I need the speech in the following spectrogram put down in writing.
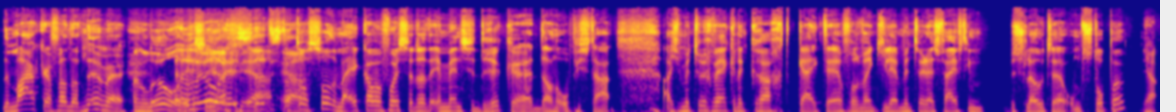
de maker van dat nummer een lul is, lul is ja. dat is toch zonde. Maar ik kan me voorstellen dat er in mensen druk dan op je staat. Als je met terugwerkende kracht kijkt, hè, volgens mij, jullie hebben in 2015 besloten om te stoppen. Ja.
